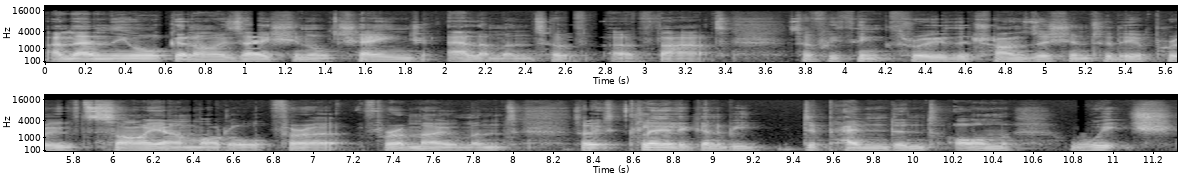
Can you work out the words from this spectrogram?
and then the organizational change element of, of that. So if we think through the transition to the approved SIAM model for a, for a moment, so it's clearly going to be dependent on which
